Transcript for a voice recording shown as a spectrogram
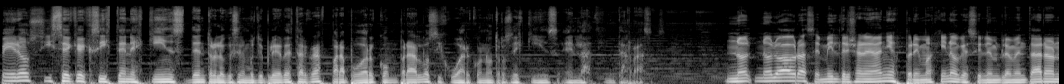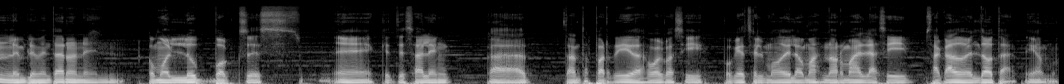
Pero sí sé que existen skins dentro de lo que es el multiplayer de StarCraft para poder comprarlos y jugar con otros skins en las distintas razas. No, no lo abro hace mil trillones de años, pero imagino que si lo implementaron, lo implementaron en como loot boxes eh, que te salen cada tantas partidas o algo así, porque es el modelo más normal así sacado del Dota, digamos.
